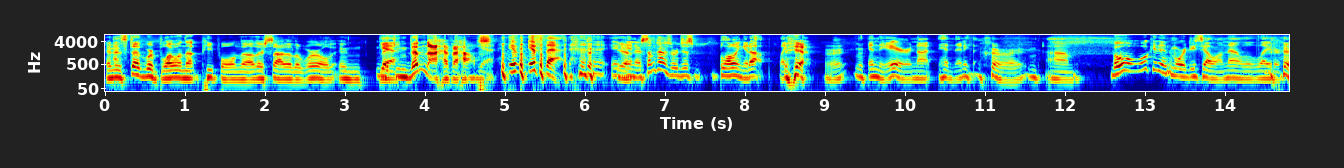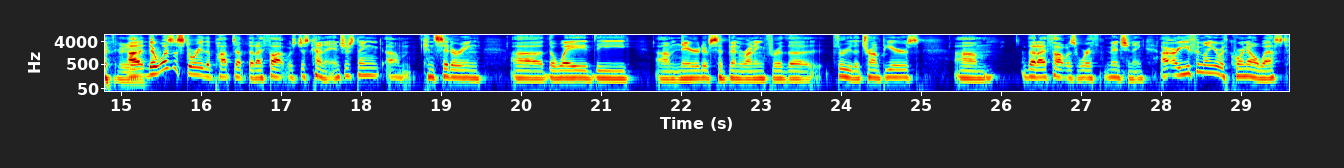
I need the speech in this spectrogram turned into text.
And instead, we're blowing up people on the other side of the world and Yeah. making them not have a house. yeah if if that Yeah. you know sometimes we're just blowing it up like Yeah. Right. in the air and not hitting anything All right. um but we'll, we'll get into more detail on that a little later. uh, there was a story that popped up that I thought was just kind of interesting, um, considering uh, the way the um, narratives have been running for the through the Trump years. Um, that I thought was worth mentioning. Are, you familiar with Cornel West?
